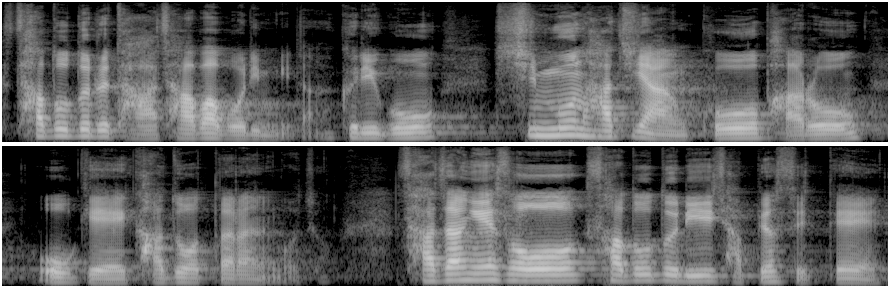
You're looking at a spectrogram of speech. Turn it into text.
사도들을 다 잡아버립니다. 그리고 신문하지 않고 바로 옥에 가두었다라는 거죠. 사장에서 사도들이 잡혔을 때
